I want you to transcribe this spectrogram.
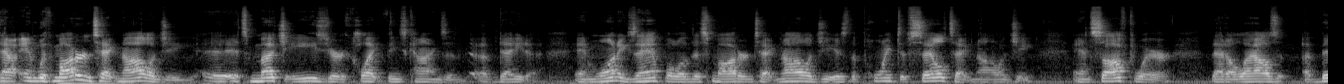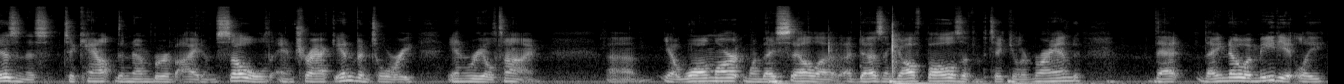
Now, and with modern technology, it's much easier to collect these kinds of, of data. And one example of this modern technology is the point of sale technology and software that allows a business to count the number of items sold and track inventory in real time. Um, you know, Walmart, when they sell a, a dozen golf balls of a particular brand, that they know immediately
